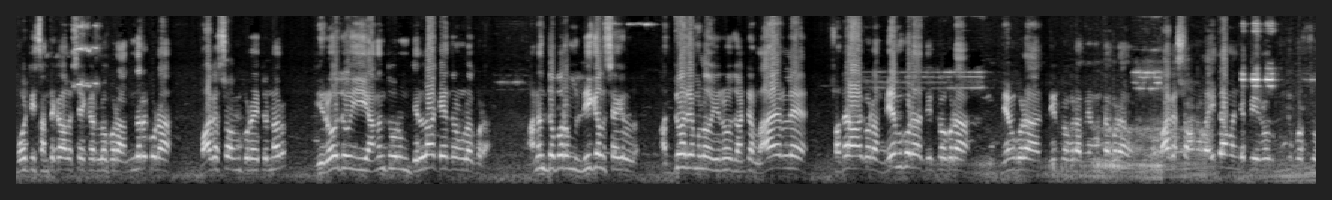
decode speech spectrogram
కోటి సంతకాల సేకరణలో కూడా అందరూ కూడా భాగస్వామి కూడా అవుతున్నారు. ఈరోజు ఈ అనంతపురం జిల్లా కేంద్రంలో కూడా అనంతపురం లీగల్ సెల్ ఆధ్వర్యంలో ఈరోజు అంటే లాయర్లే స్వతహా కూడా మేము కూడా దీంట్లో కూడా మేము కూడా దీంట్లో కూడా మేమంతా కూడా భాగస్వాములు అవుతామని చెప్పి ఈరోజు ముందుకు వస్తూ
